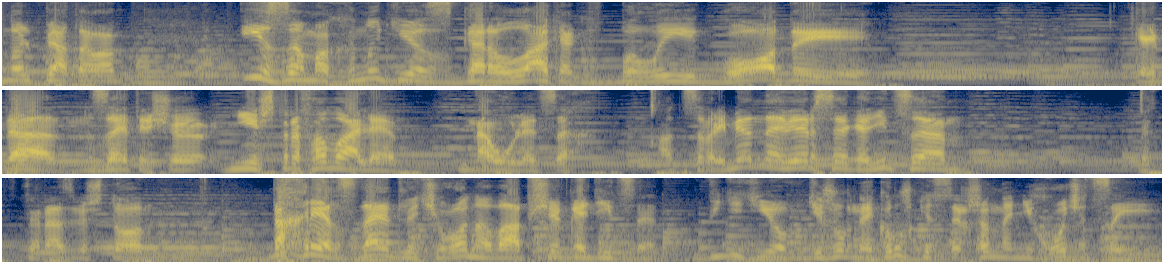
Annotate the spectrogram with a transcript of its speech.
0,5 и замахнуть ее с горла, как в былые годы. Когда за это еще не штрафовали на улицах. А современная версия годится... Разве что... Да хрен знает, для чего она вообще годится. Видеть ее в дежурной кружке совершенно не хочется и...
